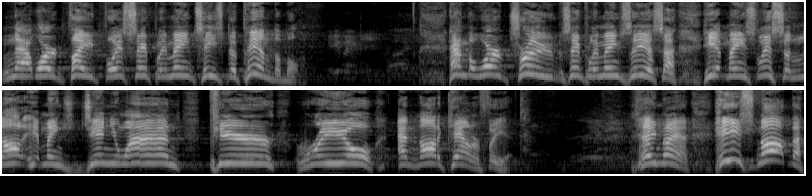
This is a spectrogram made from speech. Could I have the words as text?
And that word faithful, it simply means He's dependable. And the word true simply means this uh, it means, listen, not, it means genuine, pure, real, and not a counterfeit. Amen. He's not the,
